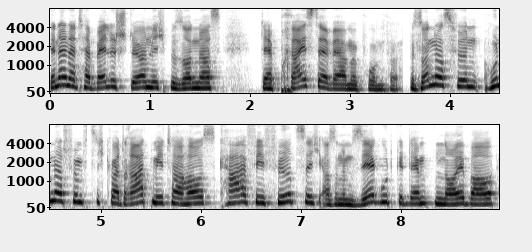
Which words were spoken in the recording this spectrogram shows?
denn an der Tabelle stören mich besonders der Preis der Wärmepumpe. Besonders für ein 150 Quadratmeter Haus KfW 40, also einem sehr gut gedämmten Neubau,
